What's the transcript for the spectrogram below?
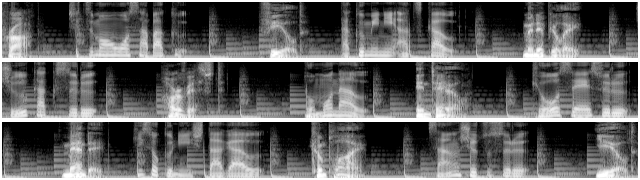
prop, 質問を裁く field, 巧みに扱う manipulate, 収穫する harvest, 伴う entail, 強制する mandate, 規則に従う comply, 算出する yield,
